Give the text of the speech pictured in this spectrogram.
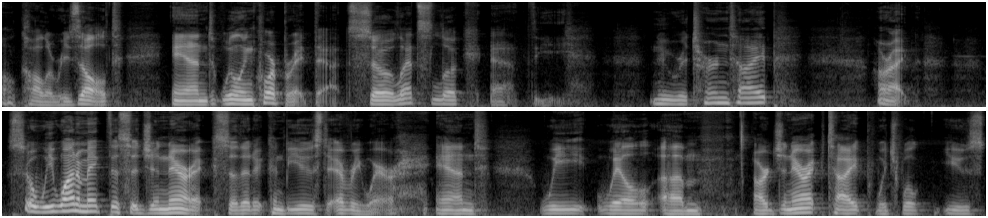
I'll call a result, and we'll incorporate that. So let's look at the new return type. All right. So we want to make this a generic so that it can be used everywhere. And we will, um, our generic type, which we'll use,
